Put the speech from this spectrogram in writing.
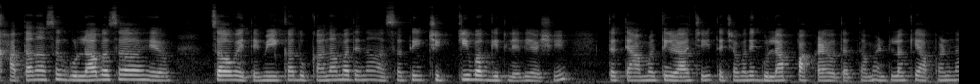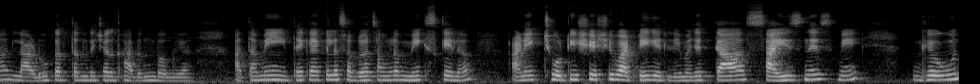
खाताना असं गुलाबाचं हे चव येते. मी एका दुकानामध्ये ना असं ती चिक्की बघितलेली अशी. तर त्यामुळे तिळाची त्याच्यामध्ये गुलाब पाकळ्या होतात. तर म्हटलं की आपण ना लाडू करताना त्याच्यात घालून बघूया. आता मी इथे काय केलं सगळं चांगलं मिक्स केलं आणि एक छोटीशी अशी वाटी घेतली. म्हणजे त्या साईजनेच मी घेऊन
